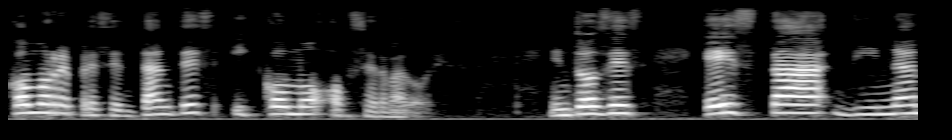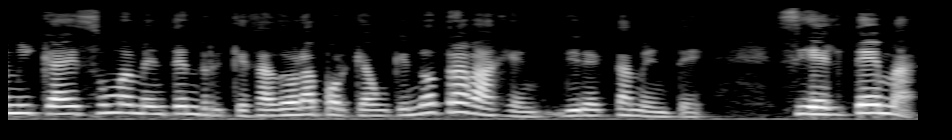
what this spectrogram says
como representantes y como observadores. Entonces, esta dinámica es sumamente enriquecedora porque aunque no trabajen directamente, si el tema,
